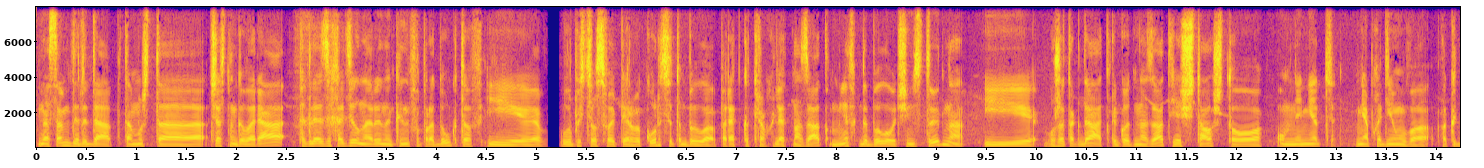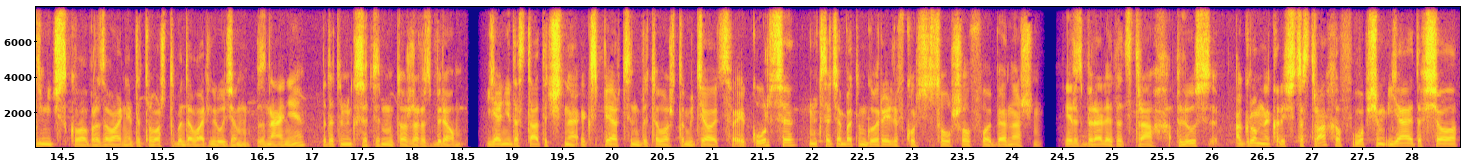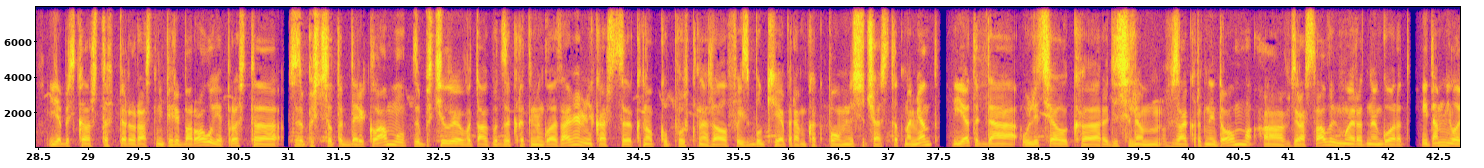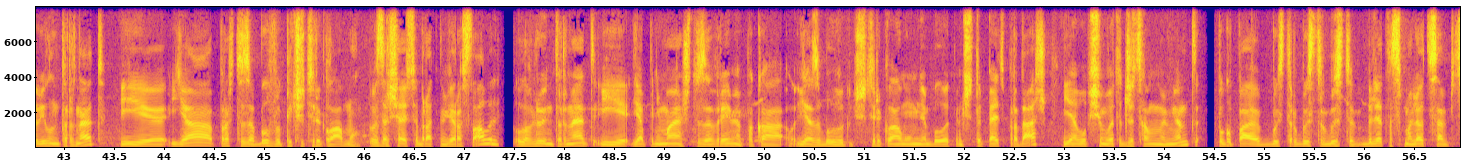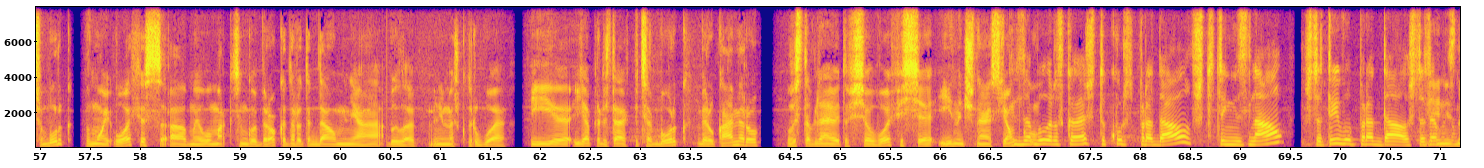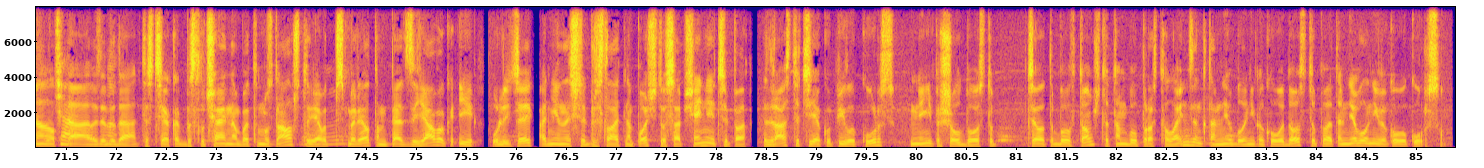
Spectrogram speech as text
На самом деле, да, потому что, честно говоря, когда я заходил на рынок инфопродуктов и выпустил свой первый курс, это было порядка трех лет назад, мне тогда было очень стыдно, и уже тогда, три года назад, я считал, что у меня нет необходимого академического образования для того, чтобы давать людям знания. Вот это, кстати, мы тоже разберем. Я недостаточно экспертен для того, чтобы делать свои курсы. Мы, кстати, об этом говорили в курсе Social Phobia нашем и разбирали этот страх. Плюс огромное количество страхов. В общем, я это все, я бы сказал, что в первый раз не переборол. Я просто запустил тогда рекламу, запустил ее вот так вот закрытыми глазами. Мне кажется, кнопку пуск нажал в Фейсбуке, я прям как помню сейчас этот момент. И я тогда улетел к родителям в загородный дом а, в Ярославль, мой родной город, и там не ловил интернет, и я просто забыл выключить рекламу. Возвращаюсь обратно в Ярославль, ловлю интернет, и я понимаю, что за время, пока я забыл выключить рекламу, у меня было там что-то 5 продаж. Я, в общем, в этот же самый момент покупаю быстро-быстро-быстро билет на самолет в Санкт-Петербург в мой офис а, моего маркетингового бюро, которое тогда у меня было немножко другое. И я прилетаю в Петербург, беру камеру, выставляю это все в офисе и начинаю съемку. Ты забыл рассказать, что ты курс продал, что ты не знал, что ты его продал, что ты Я не знал, да, да, да, узнал. да. То есть я как бы случайно об этом узнал, что я вот посмотрел там пять заявок, и у людей они начали присылать на почту сообщения типа «Здравствуйте, я купила курс, мне не пришел доступ». Дело-то было в том, что там был просто лендинг, там не было никакого доступа, там не было никакого курса.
